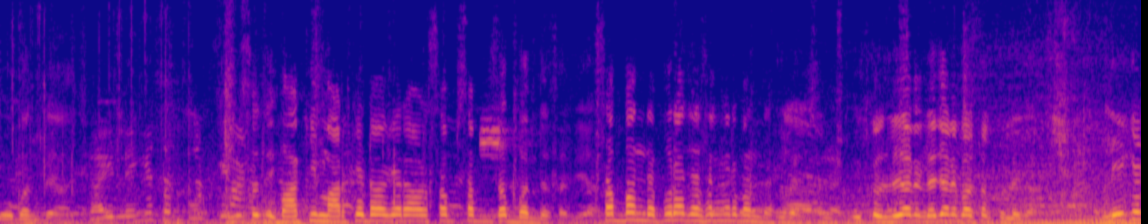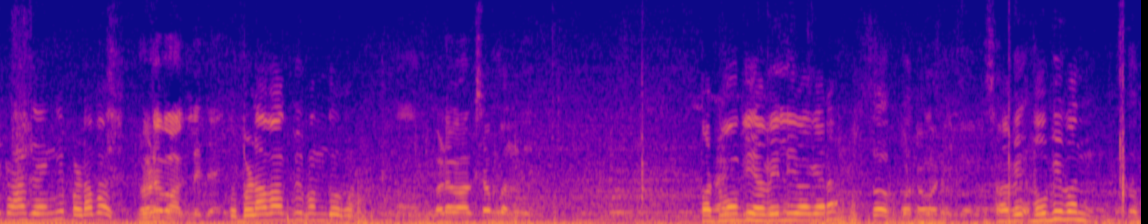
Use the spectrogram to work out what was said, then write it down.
वो बंद है आज। लेंगे सर बाकी मार्केट वगैरह और सब सब सब बंद है सर जी सब बंद है? पूरा जैसलमेर बंद है? उसको ले जाने ले जाने बाद सब खुलेगा। लेके कहाँ जाएँगे? बड़ा बाग बड़े बाग ले जाए तो बड़ा बाग भी बंद होगा? बड़े बाग सब बंद है। पटवों की हवेली वगैरह? सब बंद है वो भी बंद? सब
